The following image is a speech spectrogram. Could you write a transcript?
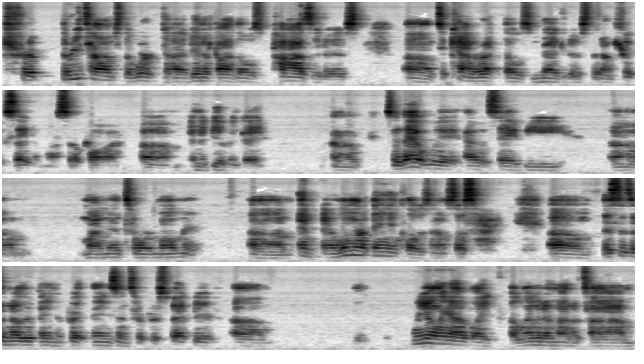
trip three times the work to identify those positives um, to counteract those negatives that I'm fixating myself on um, in a given day. Um, so that would I would say be um, my mentor moment. Um, and, and, one more thing in closing, I'm so sorry. Um, this is another thing to put things into perspective. we only have like a limited amount of time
